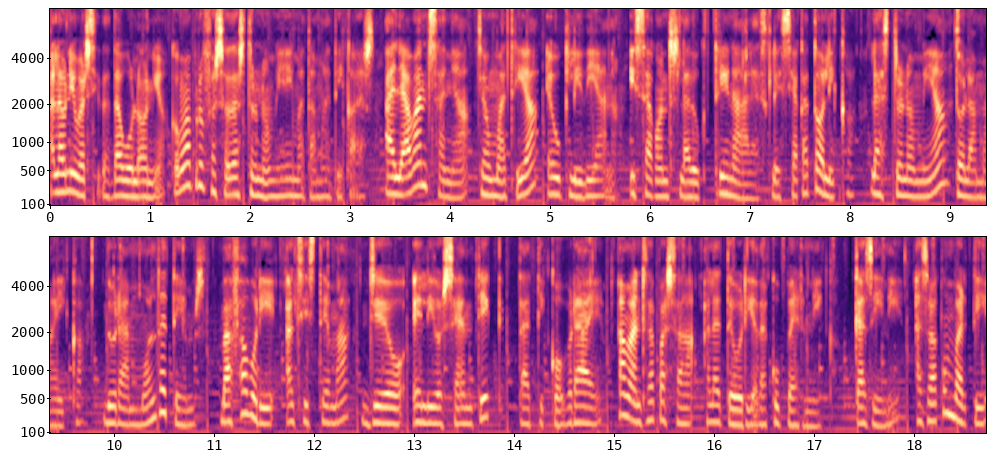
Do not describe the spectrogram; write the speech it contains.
a la Universitat de Bologna com a professor d'astronomia i matemàtiques. Allà va ensenyar geometria euclidiana i, segons la doctrina de l'Església Catòlica, l'astronomia tolemaica. Durant molt de temps va afavorir el sistema geoheliocèntric Brahe abans de passar a la teoria de Copèrnic. Cassini es va convertir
